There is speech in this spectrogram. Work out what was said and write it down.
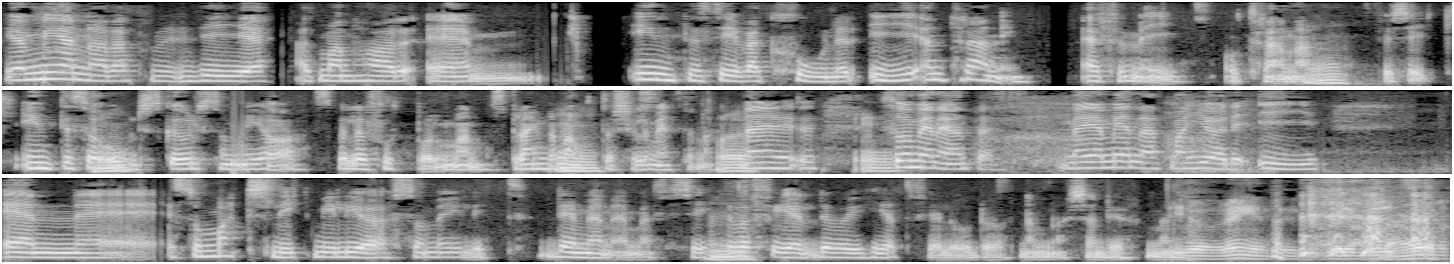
jag menar att, vi, att man har eh, intensiva aktioner i en träning är för mig att träna mm. fysik. Inte så mm. old school som när jag spelade fotboll, man sprang de mm. åtta kilometerna. Nej, Nej mm. så menar jag inte. Men jag menar att man gör det i en eh, så matchlik miljö som möjligt. Det menar jag med fysik. Mm. Det, var fel, det var ju helt fel ord att nämna kände jag. Men... Det gör ingenting. Det är, vi som,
